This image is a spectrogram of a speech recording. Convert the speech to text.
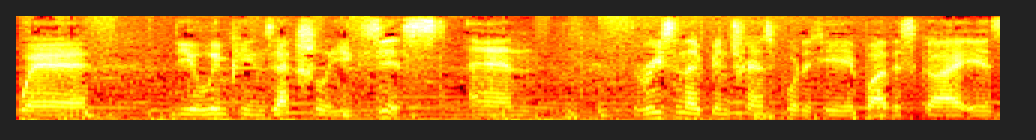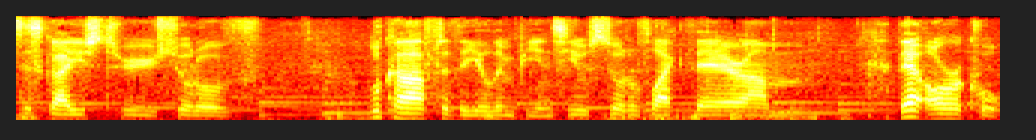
where the Olympians actually exist. And the reason they've been transported here by this guy is this guy used to sort of look after the Olympians. He was sort of like their um, their oracle,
